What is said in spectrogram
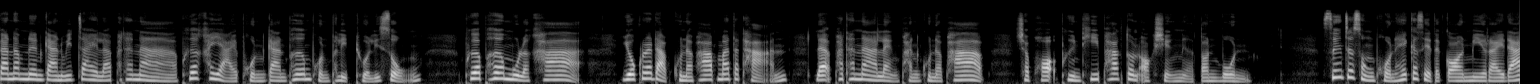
การดำเนินการวิจัยและพัฒนาเพื่อขยายผลการเพิ่มผลผลิตถั่วลิสง เพื่อเพิ่มมูลค่า ยกระดับคุณภาพมาตรฐาน และพัฒนาแหล่งพันธุ์คุณภาพ เฉพาะพื้นที่ภาคตะวันออกเฉียงเหนือตอนบน ซึ่งจะส่งผลให้เกษตรกรมีรายได้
